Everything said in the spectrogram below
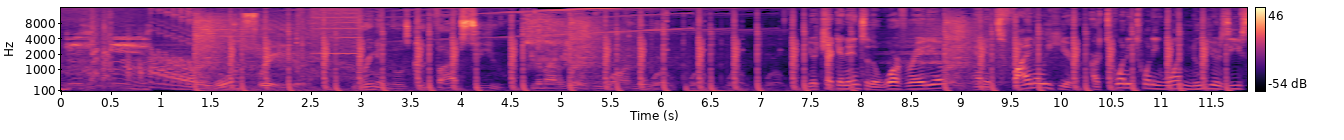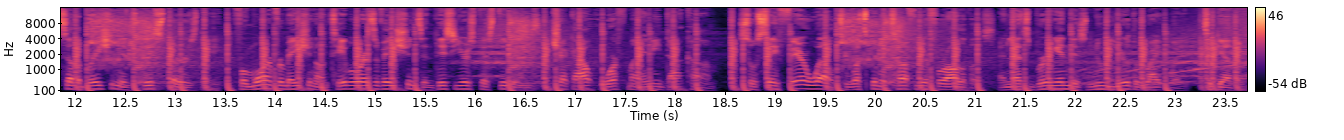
This is Radio, bringing those good vibes to you, you are in You're checking into the Wharf Radio, and it's finally here. Our 2021 New Year's Eve celebration is this Thursday. For more information on table reservations and this year's festivities, check out wharfmiami.com. So say farewell to what's been a tough year for all of us, and let's bring in this new year the right way, together.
